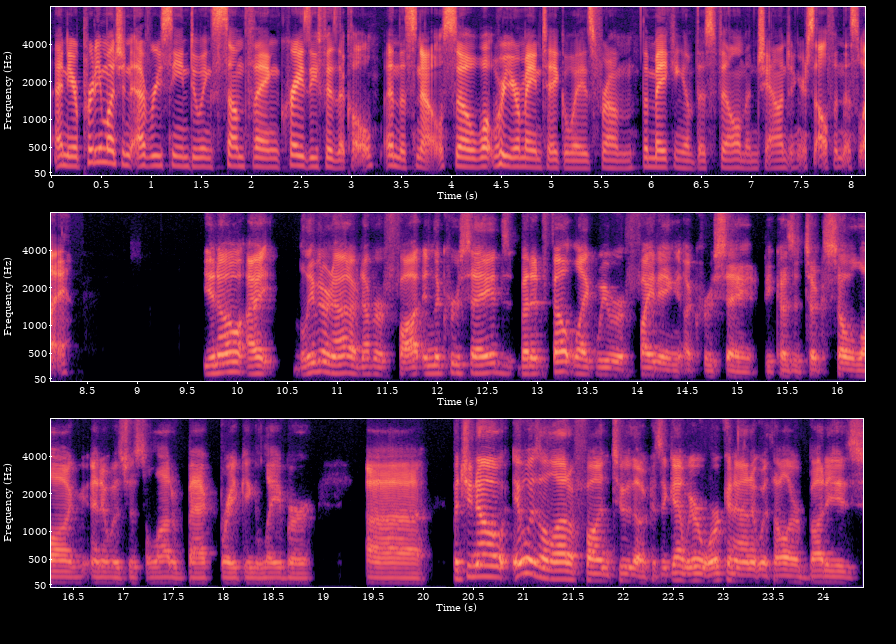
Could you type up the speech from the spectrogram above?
and you're pretty much in every scene doing something crazy physical in the snow. So, what were your main takeaways from the making of this film and challenging yourself in this way? You know, I believe it or not, I've never fought in the Crusades, but it felt like we were fighting a crusade because it took so long and it was just a lot of back-breaking labor. Uh, but you know, it was a lot of fun too, though, because again, we were working on it with all our buddies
